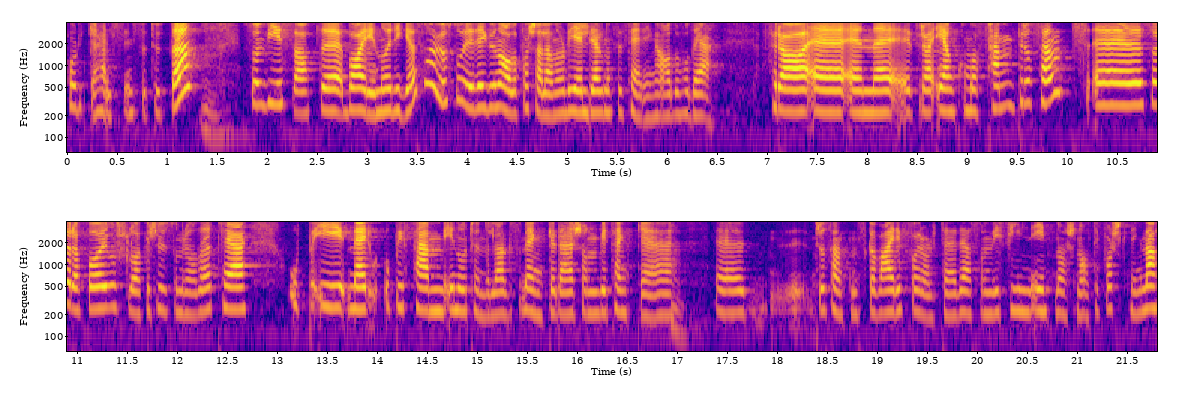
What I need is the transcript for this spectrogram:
Folkehelseinstituttet, mm. som viser at uh, bare i Norge så har vi jo store regionale forskjeller når det gjelder diagnostisering av ADHD. Fra, eh, eh fra 1,5 eh, sørafor Oslo og Akershus-området til opp i, mer opp i 5 i Nord-Trøndelag, som egentlig der som vi tenker mm eh, prosenten skal være i forhold til det som vi finner internasjonalt i forskning. Da.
